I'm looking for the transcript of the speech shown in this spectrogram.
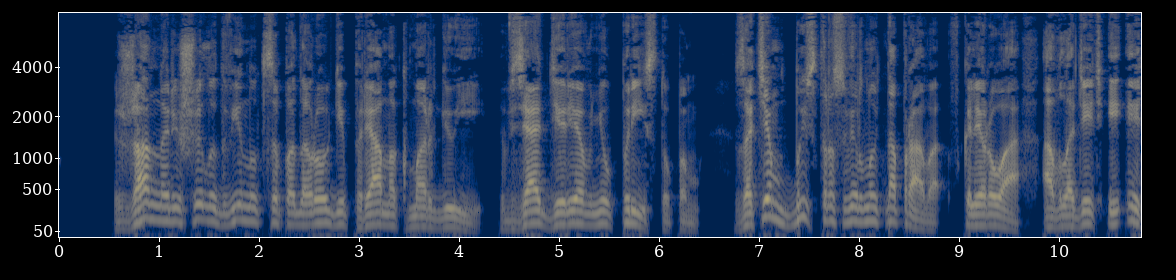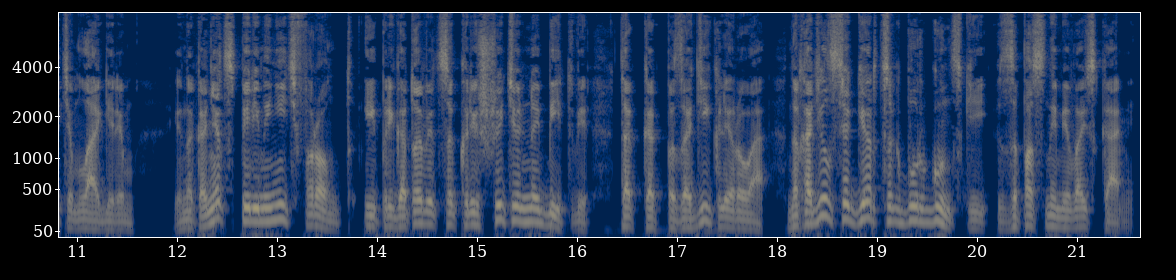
Жанна решила двинуться по дороге прямо к Маргюи, взять деревню приступом, затем быстро свернуть направо, в Клеруа, овладеть и этим лагерем, и, наконец, переменить фронт и приготовиться к решительной битве, так как позади Клеруа находился герцог Бургундский с запасными войсками.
